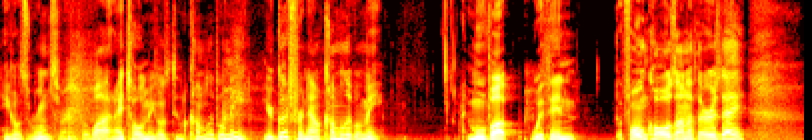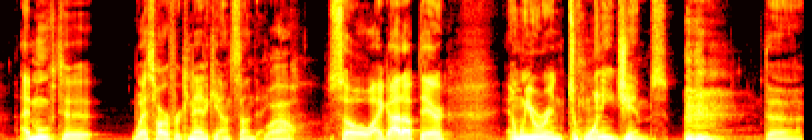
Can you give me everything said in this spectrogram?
He goes, "Rooms to rent for what?" And I told him, he goes, "Dude, come live with me. You're good for now. Come live with me." I move up within the phone calls on a Thursday. I moved to West Hartford, Connecticut on Sunday. Wow. So I got up there, and we were in 20 gyms. the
